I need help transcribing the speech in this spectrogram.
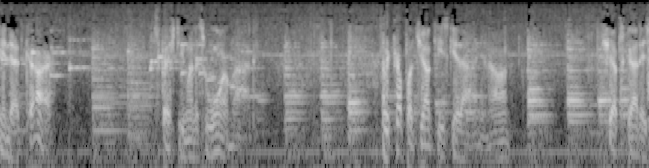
in that car, especially when it's warm out. And a couple of junkies get on, you know. Shep's got his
